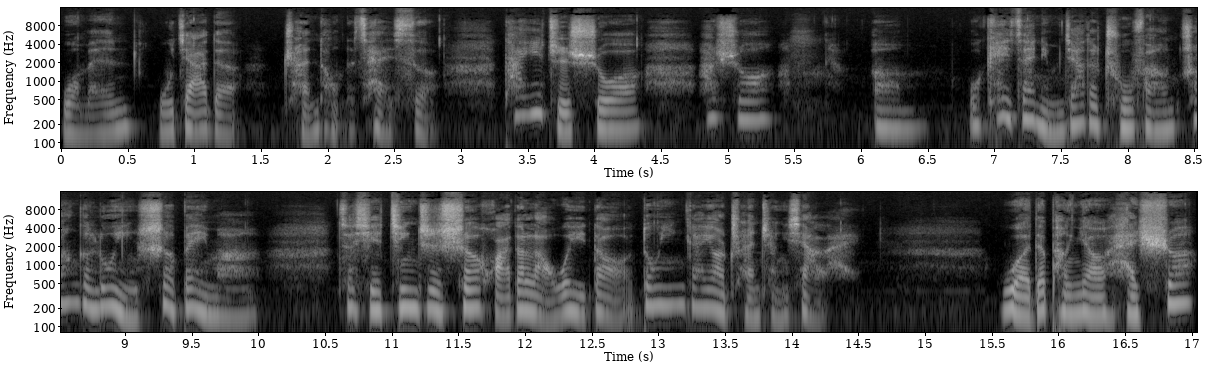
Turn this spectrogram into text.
我们吴家的传统的菜色。他一直说：“他说，嗯，我可以在你们家的厨房装个录影设备吗？这些精致奢华的老味道都应该要传承下来。”我的朋友还说，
